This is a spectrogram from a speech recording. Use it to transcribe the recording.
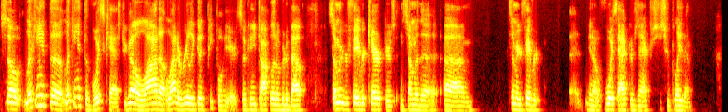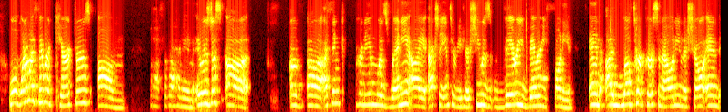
So looking at the looking at the voice cast, you got a lot of a lot of really good people here. So can you talk a little bit about some of your favorite characters and some of the um, some of your favorite uh, you know voice actors and actresses who play them? Well, one of my favorite characters, um, oh, I forgot her name. It was just, uh, uh, uh, I think her name was Rennie. I actually interviewed her. She was very, very funny, and I loved her personality in the show. And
